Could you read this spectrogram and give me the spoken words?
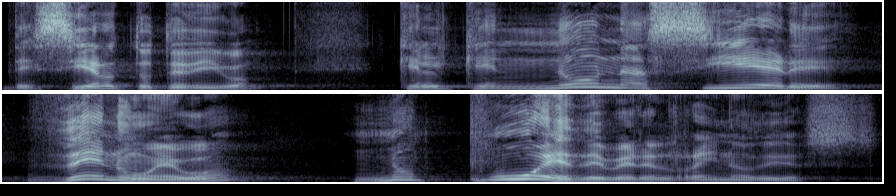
de cierto te digo, que el que no naciere de nuevo no puede ver el reino de Dios.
